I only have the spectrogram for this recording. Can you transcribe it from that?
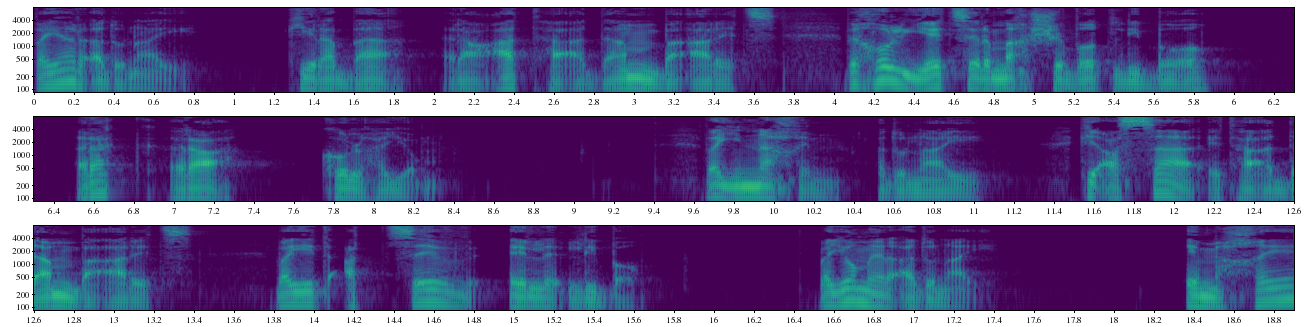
וירא אדוני, כי רבה רעת האדם בארץ, וכל יצר מחשבות ליבו, רק רע כל היום. וינחם אדוני, כי עשה את האדם בארץ, ויתעצב אל ליבו. ויאמר אדוני, אמחה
